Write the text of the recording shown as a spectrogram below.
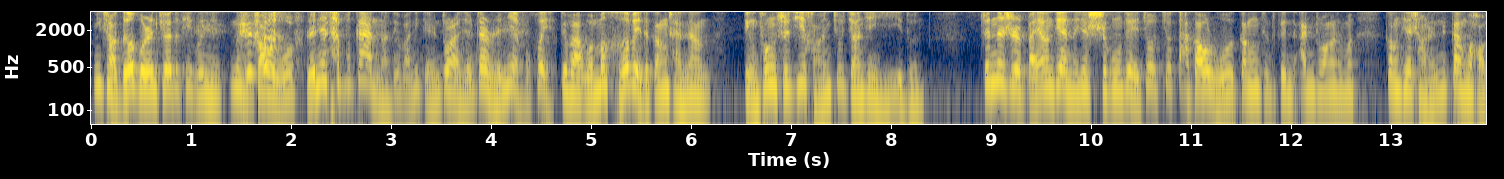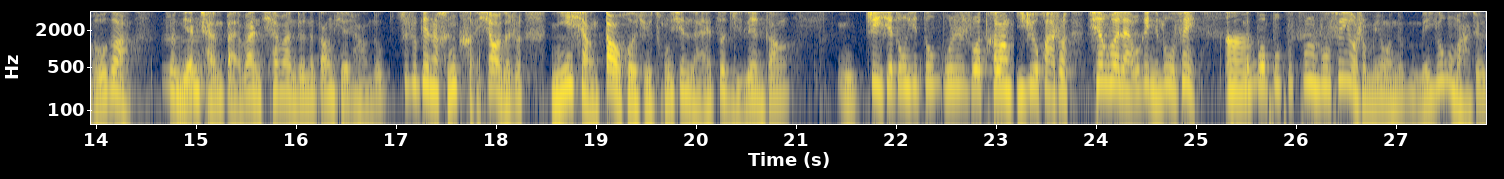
你找德国人撅着屁股你弄个高炉，人家他不干呢，对吧？你给人多少钱？但是人家也不会，对吧？我们河北的钢产量顶峰时期好像就将近一亿吨。真的是白洋淀那些施工队，就就大高炉钢跟安装什么钢铁厂，人家干过好多个，说年产百万千万吨的钢铁厂，都这就变成很可笑的。说你想倒回去重新来，自己炼钢。你这些东西都不是说特朗普一句话说签回来我给你路费，那不不不不路费有什么用？那没用嘛，就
